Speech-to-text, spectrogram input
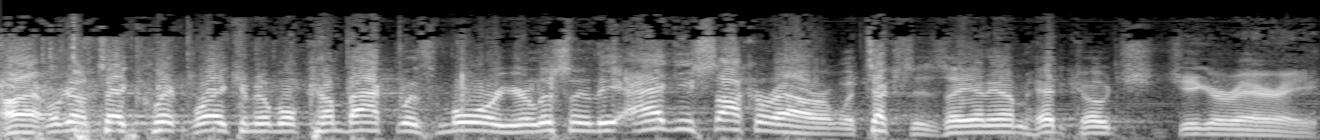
All right, we're going to take a quick break, and then we'll come back with more. You're listening to the Aggie Soccer Hour with Texas A&M head coach G. Guerrieri.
